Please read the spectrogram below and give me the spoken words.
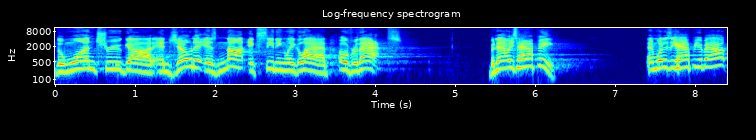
the one true God. And Jonah is not exceedingly glad over that. But now he's happy. And what is he happy about?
